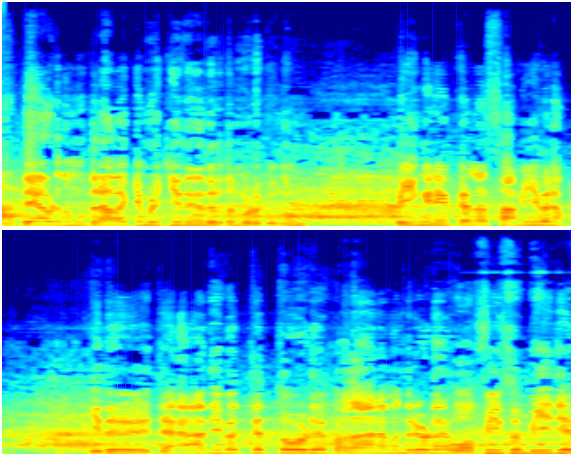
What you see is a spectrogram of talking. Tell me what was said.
അദ്ദേഹം അവിടുന്ന് മുദ്രാവാക്യം വിളിച്ച് നേതൃത്വം കൊടുക്കുന്നു. അപ്പൊ ഇങ്ങനെയൊക്കെയുള്ള സമീപനം ഇത് ജനാധിപത്യത്തോട് പ്രധാനമന്ത്രിയുടെ ഓഫീസും ബി ജെ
